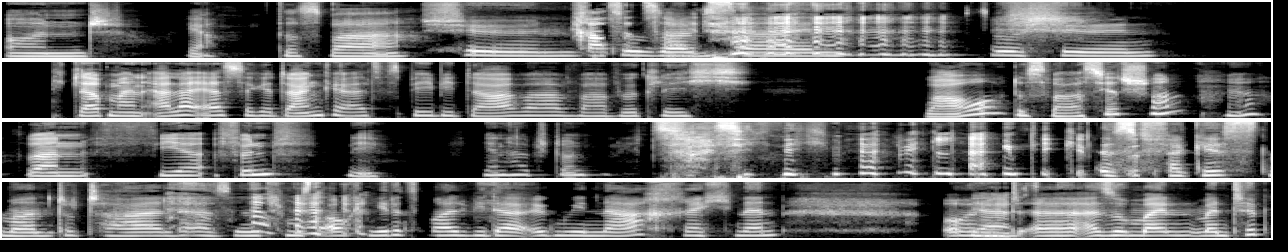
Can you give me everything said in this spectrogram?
Und das war schön. Krasse so Zeit. sein. so schön. Ich glaube, mein allererster Gedanke, als das Baby da war, war wirklich, wow, das war es jetzt schon. Ja, es waren vier, fünf, nee, viereinhalb Stunden. Jetzt weiß ich nicht mehr, wie lange die gibt. Das vergisst man total. Also ich muss auch jedes Mal wieder irgendwie nachrechnen. Und ja. äh, also mein, mein Tipp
